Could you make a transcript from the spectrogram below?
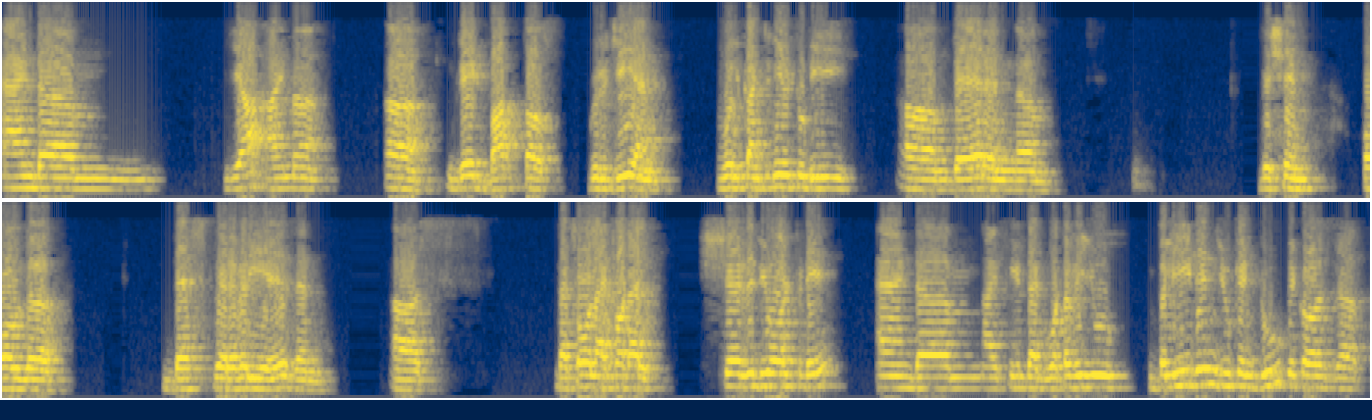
And um, yeah, I'm a, a great bhakt of Guruji and will continue to be um, there and um, wish him all the best wherever he is. And uh, that's all I thought I'll share with you all today. And um, I feel that whatever you believe in, you can do because uh,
